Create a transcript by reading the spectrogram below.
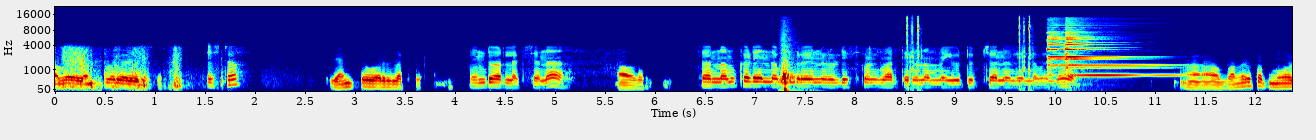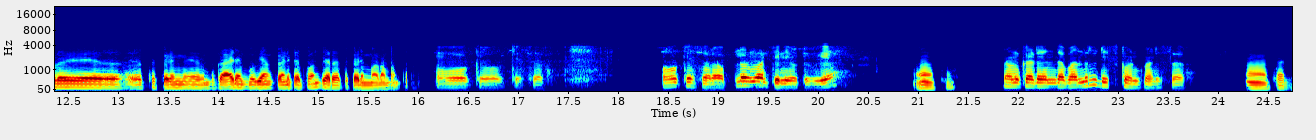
ಅದು ಎಂಟೂವರೆ ಹೇಳಿರಿ ಸರ್. ಎಷ್ಟು? ಎಂಟೂವರೆ ಲಕ್ಷ. ಎಂಟೂವರೆ ಲಕ್ಷನಾ? ಹೌದು. ರೀ ಸರ್ ನಮ್ಮ ಕಡೆಯಿಂದ ಬಂದರೆ ಏನಾದ್ರು ಡಿಸ್ಕೌಂಟ್ ಮಾಡ್ತೀರಾ ನಮ್ಮ ಯೂಟ್ಯೂಬ್ ಚಾನಲಿಂದ ಬಂದು? ಬಂದರೆ ಸ್ವಲ್ಪ ನೋಡಿ ಹೆಚ್ಚು ಕಡಿಮೆ ಗಾಡಿ ಮುಗಿಯಂಗೆ ಕಾಣಿಸಪ್ಪ ಅಂತ ಜರ ಹೆಚ್ಚು ಕಡಿಮೆ ಮಾಡಮಂತ okay okay sir okay sir upload ಮಾಡ್ತೀನಿ ಯೂಟ್ಯೂಬ್ಗೆ ಹಾಂ ಸರ್ ನಮ್ಮ ಕಡೆಯಿಂದ ಬಂದರೆ ಡಿಸ್ಕೌಂಟ್ ಮಾಡಿ ಸರ್ ಹಾಂ ಸರಿ.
